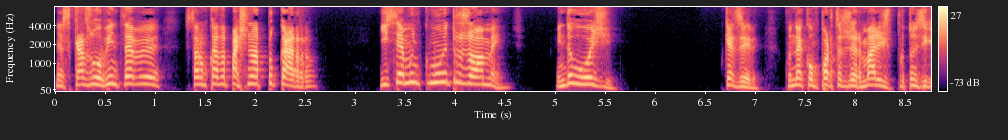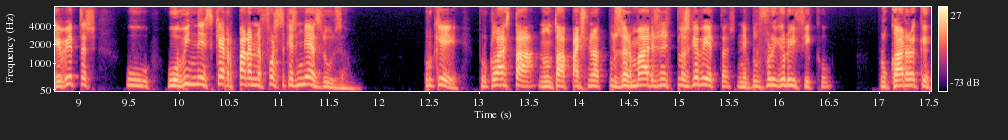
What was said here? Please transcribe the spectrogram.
Nesse caso, o ouvinte deve estar um bocado apaixonado pelo carro. Isso é muito comum entre os homens, ainda hoje. Quer dizer, quando é com portas dos armários, portões e gavetas, o, o ouvinte nem sequer repara na força que as mulheres usam. Porquê? Porque lá está, não está apaixonado pelos armários, nem pelas gavetas, nem pelo frigorífico. Pelo carro é que,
